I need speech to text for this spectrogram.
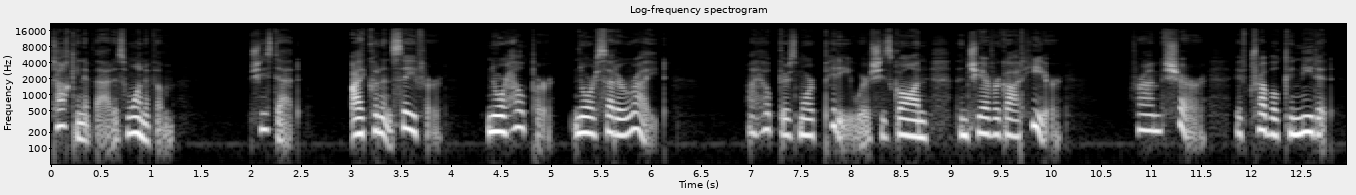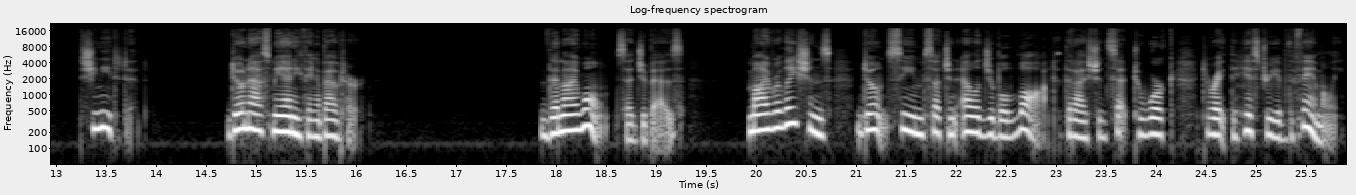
Talking of that is one of 'em. She's dead. I couldn't save her, nor help her, nor set her right. I hope there's more pity where she's gone than she ever got here, for I'm sure if trouble can need it, she needed it. Don't ask me anything about her. Then I won't, said Jabez. My relations don't seem such an eligible lot that I should set to work to write the history of the family.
